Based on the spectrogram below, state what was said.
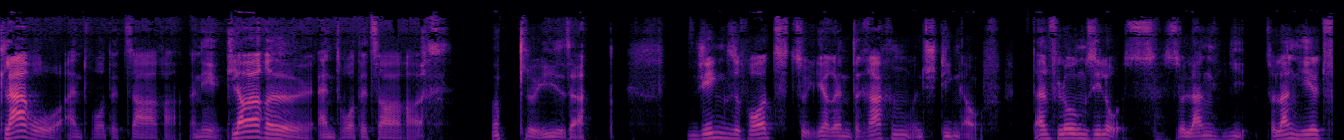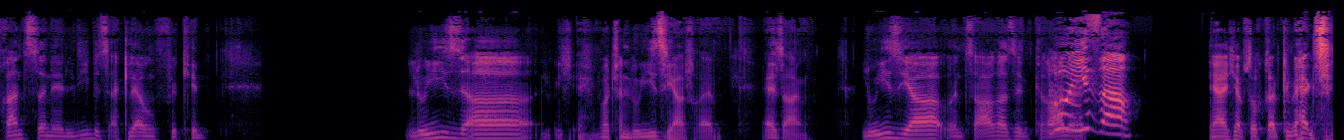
Claro, antwortet Sarah. Nee, klare, antwortet Sarah. Und Luisa. Gingen sofort zu ihren Drachen und stiegen auf. Dann flogen sie los. Solange, hielt Franz seine Liebeserklärung für Kim. Luisa, ich, ich wollte schon Luisia schreiben, äh, sagen. Luisia und Sarah sind gerade. Luisa! Ja, ich habe es auch gerade gemerkt.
